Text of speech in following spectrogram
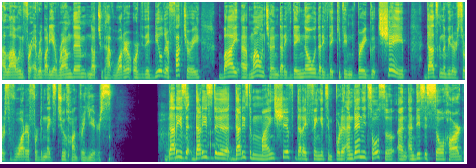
allowing for everybody around them not to have water or did they build their factory by a mountain that if they know that if they keep in very good shape that's going to be their source of water for the next 200 years that is that is the that is the mind shift that i think it's important. And then it's also and and this is so hard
